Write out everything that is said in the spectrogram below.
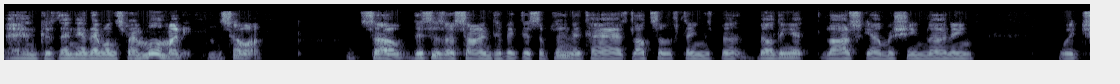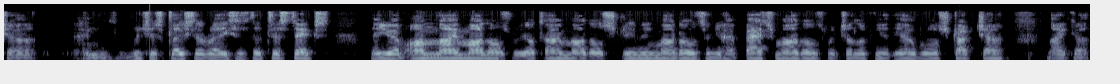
and because then they will spend more money and so on. So this is a scientific discipline. It has lots of things bu building it, large-scale machine learning, which uh, and which is closely related to statistics. Then you have online models, real-time models, streaming models, and you have batch models, which are looking at the overall structure. Like a,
